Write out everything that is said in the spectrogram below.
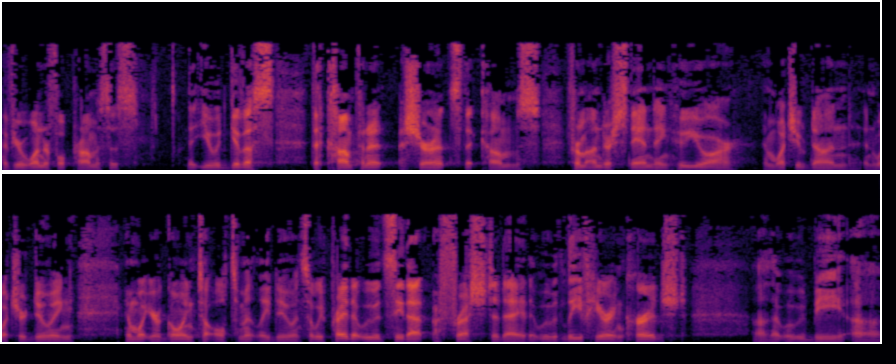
of your wonderful promises, that you would give us the confident assurance that comes from understanding who you are and what you've done and what you're doing and what you're going to ultimately do. And so we pray that we would see that afresh today, that we would leave here encouraged, uh, that we would be uh,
